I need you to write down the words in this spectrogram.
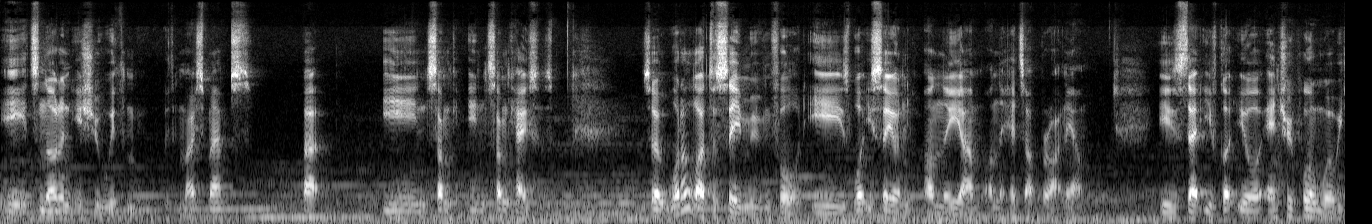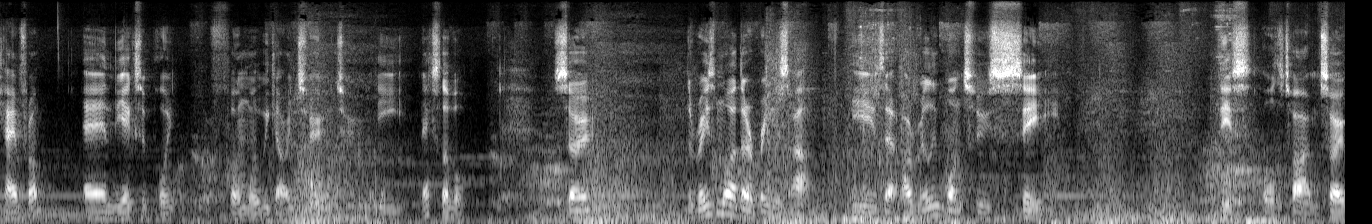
it's not an issue with with most maps, but in some in some cases. So what I'd like to see moving forward is what you see on on the um, on the heads up right now, is that you've got your entry point where we came from, and the exit point from where we're going to to the next level. So the reason why that I bring this up is that I really want to see this all the time. So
